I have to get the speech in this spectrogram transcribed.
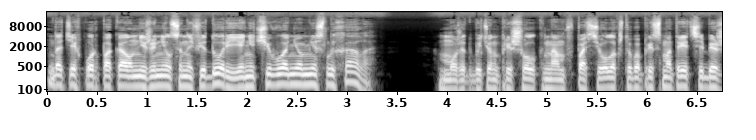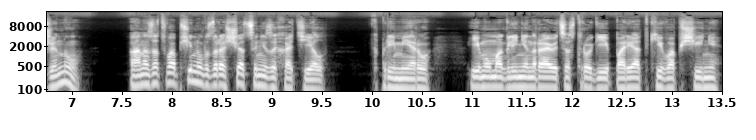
До тех пор, пока он не женился на Федоре, я ничего о нем не слыхала. Может быть, он пришел к нам в поселок, чтобы присмотреть себе жену, а назад в общину возвращаться не захотел. К примеру, ему могли не нравиться строгие порядки в общине,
